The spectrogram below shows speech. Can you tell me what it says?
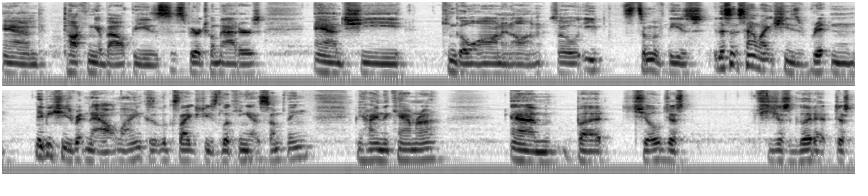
and talking about these spiritual matters. And she can go on and on. So each, some of these it doesn't sound like she's written maybe she's written an outline because it looks like she's looking at something behind the camera. Um, but she'll just she's just good at just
